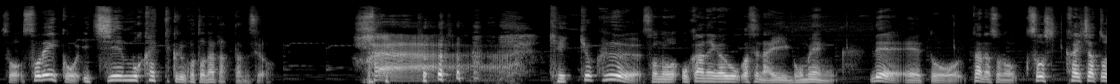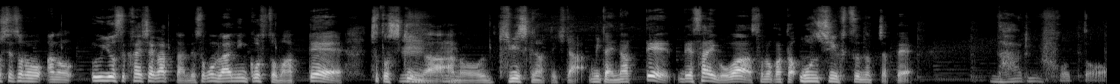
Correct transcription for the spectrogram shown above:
そう、それ以降1円も返ってくることなかったんですよ。はぁ。結局、そのお金が動かせないごめん。で、えっ、ー、と、ただその、会社としてその、あの、運用する会社があったんで、そこのランニングコストもあって、ちょっと資金が、うんうん、あの、厳しくなってきた、みたいになって、で、最後はその方、音信不通になっちゃって。なるほど。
